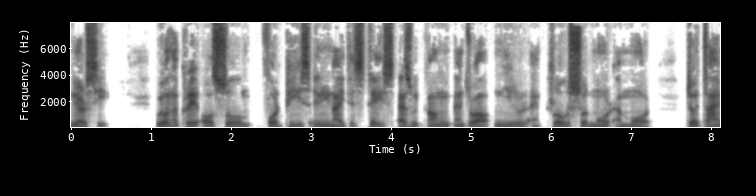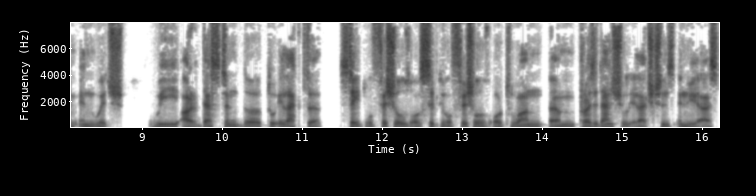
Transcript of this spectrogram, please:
mercy. We want to pray also for peace in the United States as we come and draw nearer and closer more and more to a time in which we are destined uh, to elect uh, state officials or city officials or to run um, presidential elections in the U.S.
